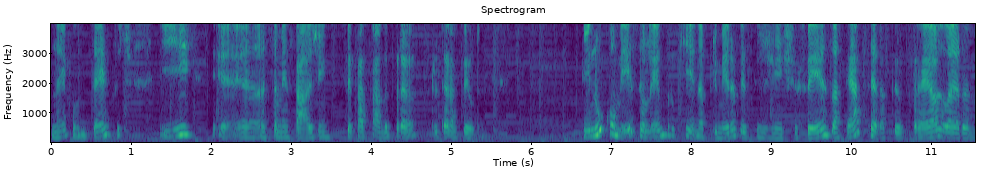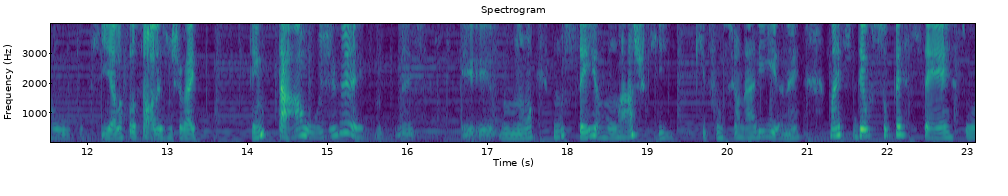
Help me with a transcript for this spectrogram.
né, com o intérprete e é, essa mensagem ser passada para o terapeuta. E no começo eu lembro que na primeira vez que a gente fez, até a terapeuta para ela, ela era novo. E ela falou assim: olha, a gente vai tentar hoje ver, mas eu não, não sei, eu não acho que, que funcionaria, né? Mas deu super certo,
